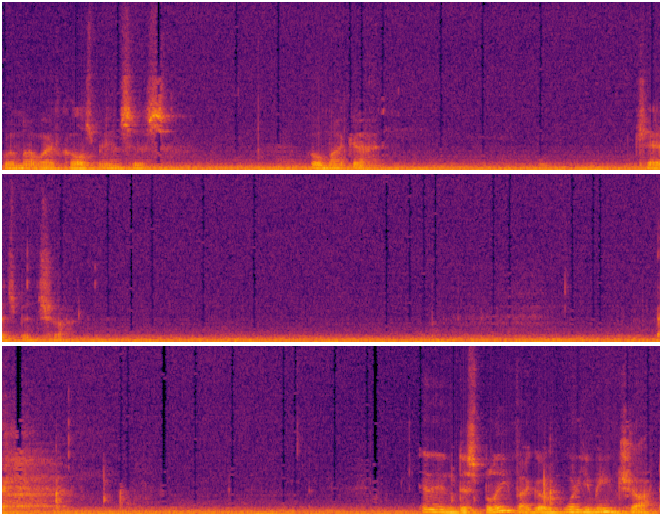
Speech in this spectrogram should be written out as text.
When my wife calls me and says, Oh my God, Chad's been shot. And in disbelief, I go, What do you mean shot?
